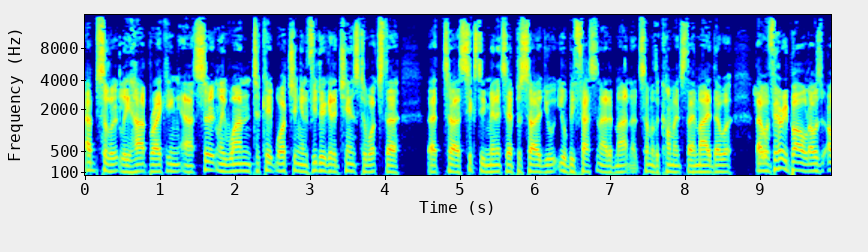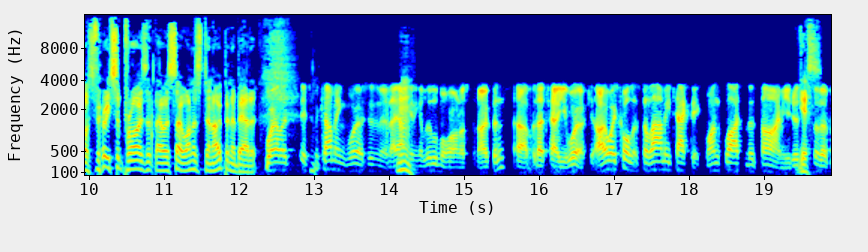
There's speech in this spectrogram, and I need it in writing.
Absolutely heartbreaking. Uh, certainly one to keep watching, and if you do get a chance to watch the that uh, 60 minutes episode, you'll, you'll be fascinated, Martin, at some of the comments they made. They were they were very bold. I was I was very surprised that they were so honest and open about it. Well, it's, it's becoming worse, isn't it? They are mm. getting a little more honest and open, uh, but that's how you work. I always call it salami tactics, one slice at a time. You just yes. sort of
